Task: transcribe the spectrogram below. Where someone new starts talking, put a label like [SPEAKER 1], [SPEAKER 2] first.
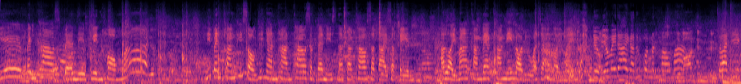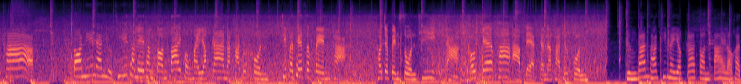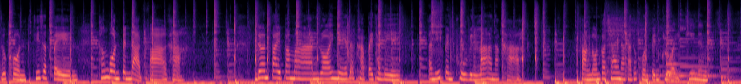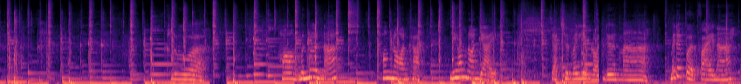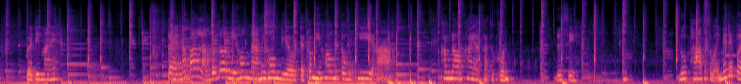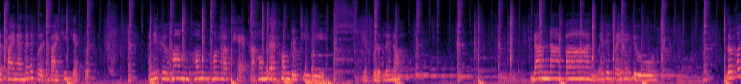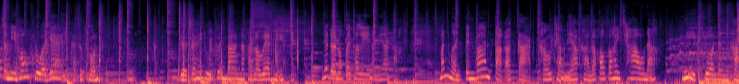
[SPEAKER 1] เย่เป็นข้าวสเปนิชกลิ่นหอมมาก นี่เป็นครั้งที่สองที่แนนทานข้าวสเปนิชนะคะ ข้าวสไตล์สเปน อร่อยมากครั้งแรกครั้งนี้รอดูว่าจะอร่อยไหม ดื่มเยอะไม่ได้ค่ะทุกคนมันเมามาก สวัสดีค่ะ ตอนนี้แนนอยู่ที่ทะเลทางตอนใต้ของไมยากานะคะ ทุกคนที่ประเทศสเปนค่ะ เขาจะเป็นโซนที่อ่าเขาแก้ผ้าอาบแดดกันนะคะ ทุกคน ถึงบ้านพักที่ไมยากาตอนใต้แล้วค่ะทุกคนที่สเปน ข้างบนเป็นดาดฟ้าค่ะ เดินไปประมาณร้อยเมตรอะค่ะ ไปทะเล อันนี้เป็นพูลวิลล่านะคะ ฝั่งโน้นก็ใช่นะคะ ทุกคนเป็นครัวอีกที่หนึ่งครัว ห้องมืดๆนะ ห้องนอนค่ะ นี่ห้องนอนใหญ่ จัดชุดไว้เรียบร้อยเดินมา ไม่ได้เปิดไฟนะ เปิดดีไหมแปลกนะบ้านหลังเบลเลอร์มีห้องน้ำไม่ห้องเดียว แต่ก็มีห้องตรงที่อ่า ข้างนอกให้อะค่ะทุกคน ดูสิรูปภาพสวยไม่ได้เปิดไฟนั้นไม่ได้เปิดไฟขี้เกียจเปิด อันนี้คือห้องห้องห้องรับแขกค่ะ ห้องแรกห้องดูทีวี อย่าเปิดเลยเนาะ ด้านหน้าบ้านไม่ได้ไปให้ดู แล้วก็จะมีห้องครัวแยกอีกค่ะทุกคน เดี๋ยวจะให้ดูเพื่อนบ้านนะคะเราแวกนี้ เนี่ยเดินลงไปทะเลทางนี้ค่ะ มันเหมือนเป็นบ้านตากอากาศเขาแถวเนี้ยค่ะ แล้วเขาก็ให้เช่านะ นี่อีกครัวหนึ่งค่ะ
